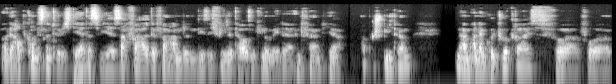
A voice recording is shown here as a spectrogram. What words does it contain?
Aber der Hauptgrund ist natürlich der, dass wir Sachverhalte verhandeln, die sich viele tausend Kilometer entfernt hier abgespielt haben. In einem anderen Kulturkreis, vor, vor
